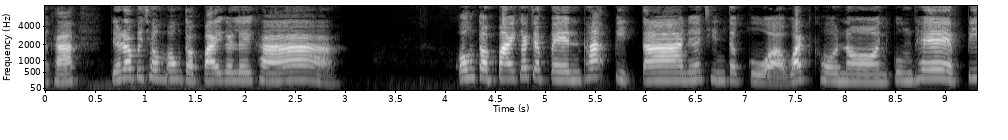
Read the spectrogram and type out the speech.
นะคะ เดี๋ยวเราไปชมองค์ต่อไปกันเลยค่ะ องค์ต่อไปก็จะเป็นพระปิดตาเนื้อชินตะกั่ววัดโคนอนกรุงเทพปี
